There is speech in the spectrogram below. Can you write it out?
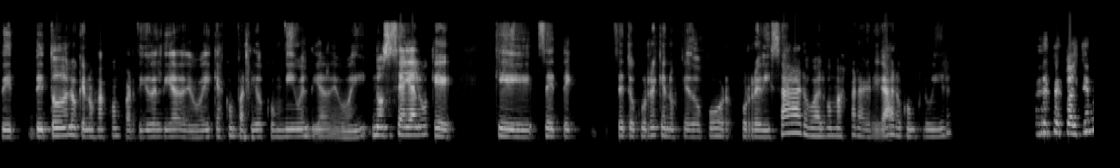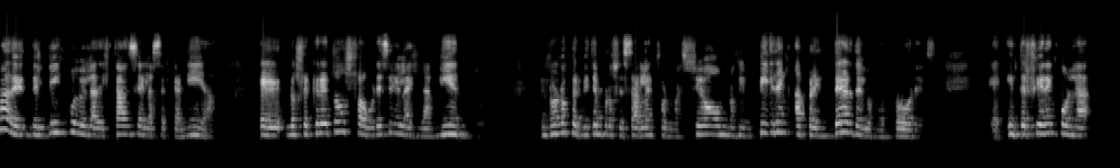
de, todo lo que nos has compartido el día de hoy, que has compartido conmigo el día de hoy. No sé si hay algo que, que se, te, se te ocurre que nos quedó por, por revisar o algo más para agregar o concluir. Respecto al tema del vínculo y la distancia y la cercanía, eh, los secretos favorecen el aislamiento, no nos permiten procesar la información, nos impiden aprender de los errores, eh, interfieren con la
